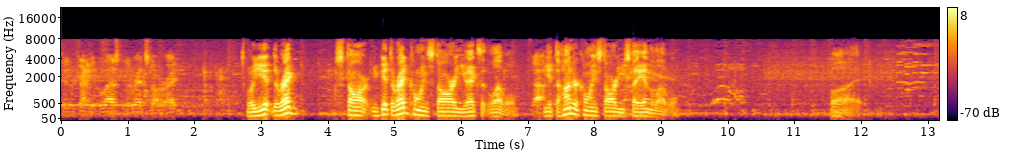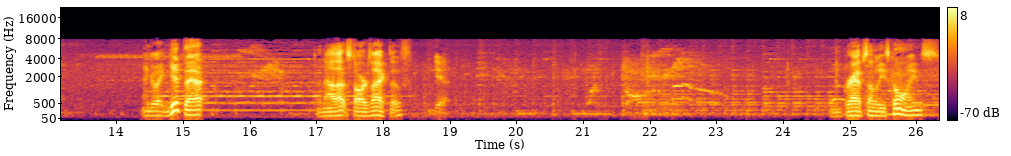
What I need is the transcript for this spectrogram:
Because we're trying to get the last of the red star, right? Well, you get the red star, you get the red coin star, and you exit the level. Ah, You get the okay. hundred coin star, and you stay in the level. But and go ahead and get that, and now that star's active. Yeah. grab some of these coins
